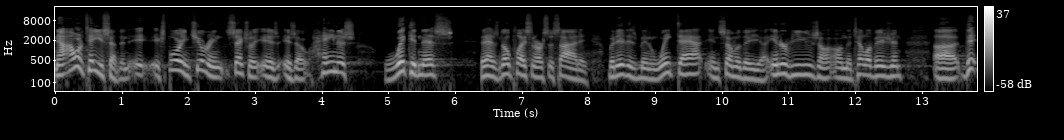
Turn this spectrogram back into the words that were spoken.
Now, I want to tell you something. exploiting children sexually is, is a heinous wickedness that has no place in our society. But it has been winked at in some of the uh, interviews on, on, the television. Uh, th-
